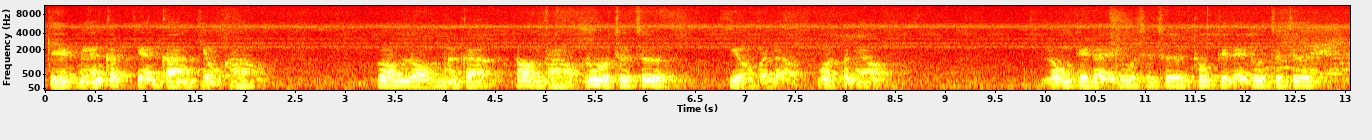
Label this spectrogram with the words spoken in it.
เปรียบเหมือนกับเขียนการเกี่ยวข้าวความหลงเหมันก็ต้นข้าวรู้ซื่อๆเกี่ยวไปแล้ว หมดไปแล้ว หลงที่ใดรู้ซื่อๆทุกที่ใดรู้ซื่อๆ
